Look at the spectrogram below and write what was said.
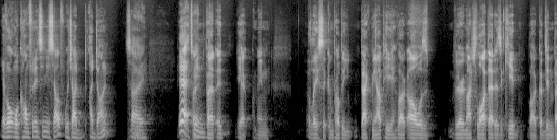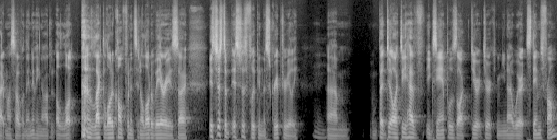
you have a lot more confidence in yourself, which I, I don't. So, yeah, it's been But, but it, yeah, I mean, Elisa can probably back me up here. Like I was very much like that as a kid. Like I didn't back myself with anything. I a lot lacked a lot of confidence in a lot of areas. So it's just a, it's just flipping the script really. Hmm. Um, but do like do you have examples like do you, do you reckon you know where it stems from?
